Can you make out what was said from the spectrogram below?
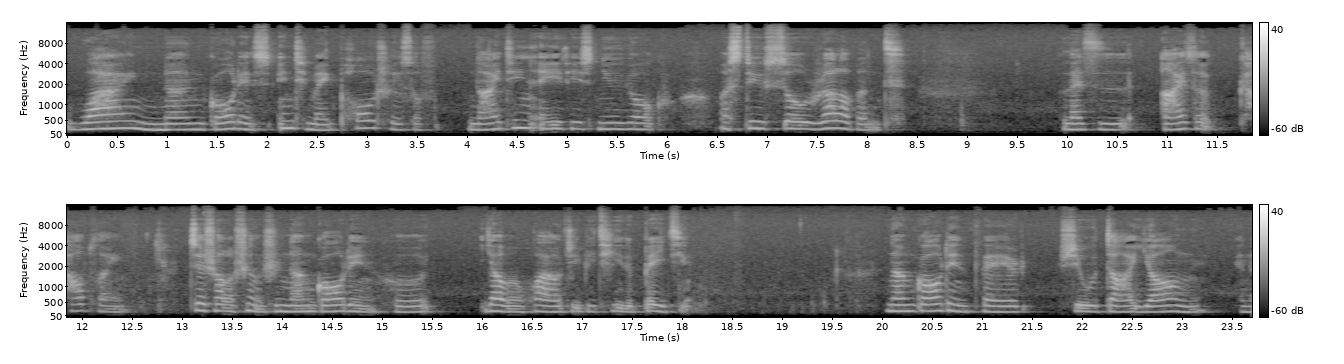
Why Nan Goldin's intimate portraits of 1980s New York are still so relevant？来自 Isaac Kaplan 介绍了摄影师 Nan Goldin 和亚文化 LGBT 的背景。Nan Goldin feared she would die young and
